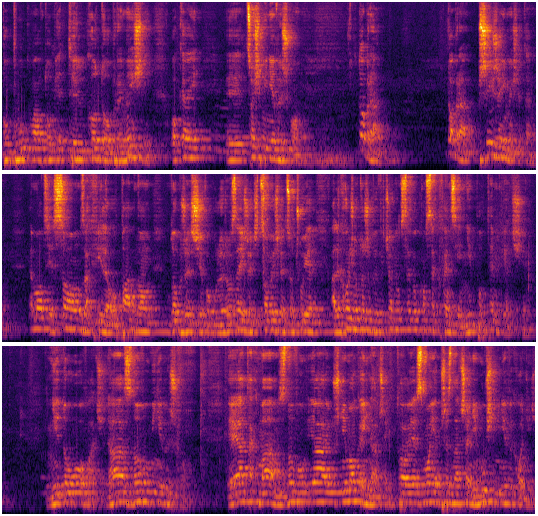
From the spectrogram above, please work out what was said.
Bo Bóg ma o Tobie tylko dobre myśli. Okay, coś mi nie wyszło. Dobra, dobra, przyjrzyjmy się temu. Emocje są, za chwilę opadną, dobrze jest się w ogóle rozejrzeć, co myślę, co czuję, ale chodzi o to, żeby wyciągnąć z tego konsekwencje, nie potępiać się, nie dołować. A, znowu mi nie wyszło. Ja, ja tak mam, znowu ja już nie mogę inaczej. To jest moje przeznaczenie, musi mi nie wychodzić.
